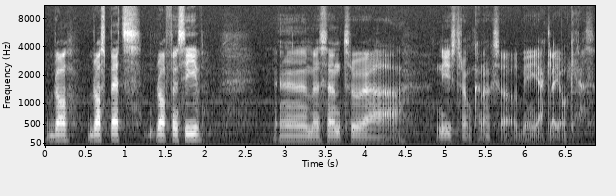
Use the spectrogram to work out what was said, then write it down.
Bra, bra spets, bra offensiv. Eh, men sen tror jag Nyström kan också bli en jäkla joker. Alltså.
